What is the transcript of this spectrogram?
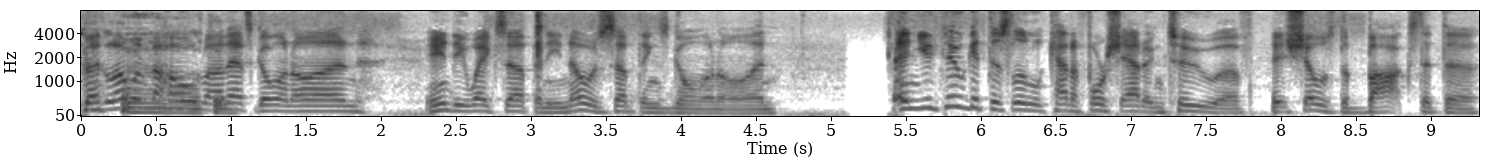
But lo and Oh, behold, while that's going on, Indy wakes up and he knows something's going on. And you do get this little kind of foreshadowing too of it shows the box that the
